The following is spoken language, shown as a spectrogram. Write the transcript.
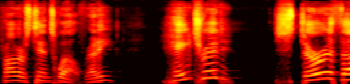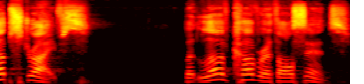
Proverbs 10 12. Ready? Hatred stirreth up strifes, but love covereth all sins.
